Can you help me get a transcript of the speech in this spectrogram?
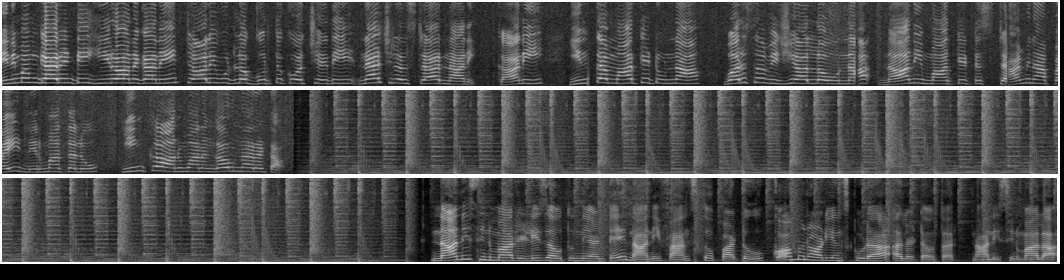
Minimum guarantee hero అనగానే టాలీవుడ్లో గుర్తుకు వచ్చేది నేచురల్ స్టార్ నాని. కానీ ఇంత మార్కెట్ ఉన్న వరుస విజయాల్లో ఉన్న నాని మార్కెట్ స్టామినాపై నిర్మాతలు ఇంకా అనుమానంగా ఉన్నారట. నాని సినిమా రిలీజ్ అవుతుంది అంటే నాని ఫ్యాన్స్తో పాటు కామన్ ఆడియన్స్ కూడా అలర్ట్ అవుతారు. నాని సినిమాల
